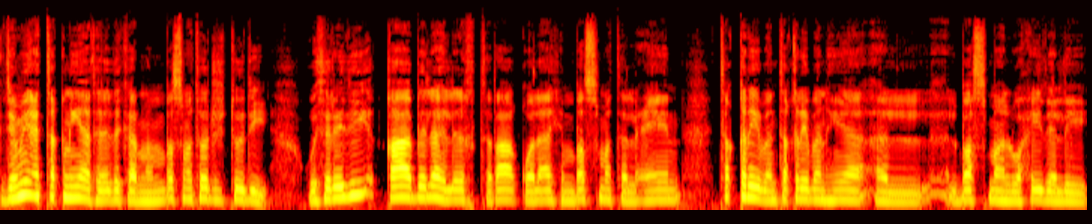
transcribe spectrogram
جميع التقنيات اللي ذكرنا من بصمة وجه 2D و3 دي قابلة للاختراق ولكن بصمة العين تقريبا تقريبا هي البصمة الوحيدة اللي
